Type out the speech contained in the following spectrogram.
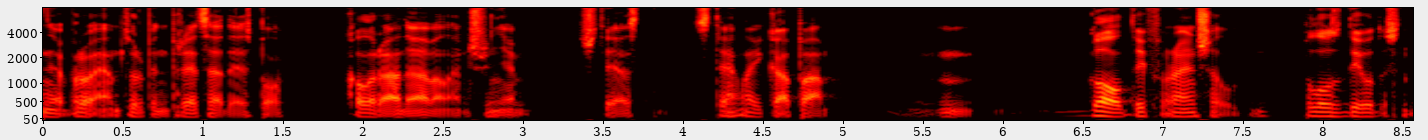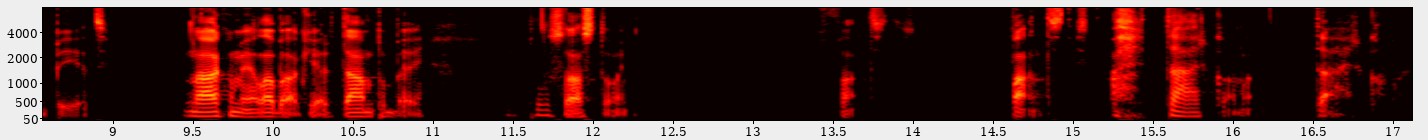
joprojām turpinu priecāties par Colorado Avalanche. Viņiem šajā Stanley kapā mm, gold differential plus 25. Nākamie labākie ir Tampa Bay ar plus 8. Fantastiski. Fantastiski. Ah, tā ir komanda. Tā ir komanda.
